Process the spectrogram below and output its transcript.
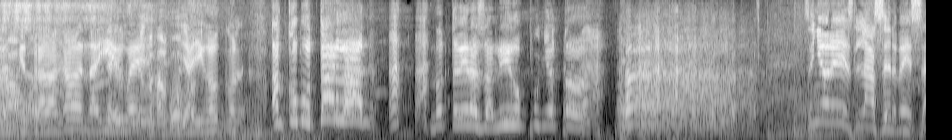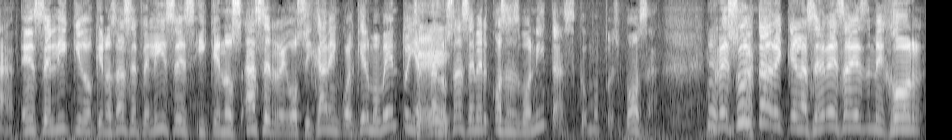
los que trabajaban ahí, güey. Ya llegó con. ¡Ah, cómo tardan! No te hubiera salido, puñeto. Señores, la cerveza es el líquido que nos hace felices y que nos hace regocijar en cualquier momento y hasta nos hace ver cosas bonitas, como tu esposa. Resulta de que la cerveza es mejor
